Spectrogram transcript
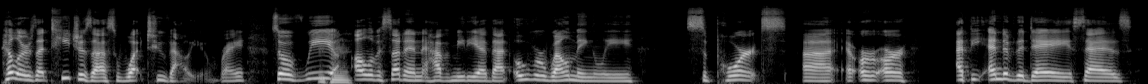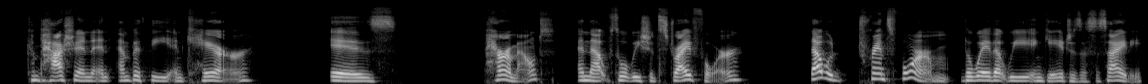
pillars that teaches us what to value, right? So if we Mhm. all of a sudden have media that overwhelmingly supports, uh, or or at the end of the day says compassion and empathy and care is paramount, and that's what we should strive for that would transform the way that we engage as a society.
